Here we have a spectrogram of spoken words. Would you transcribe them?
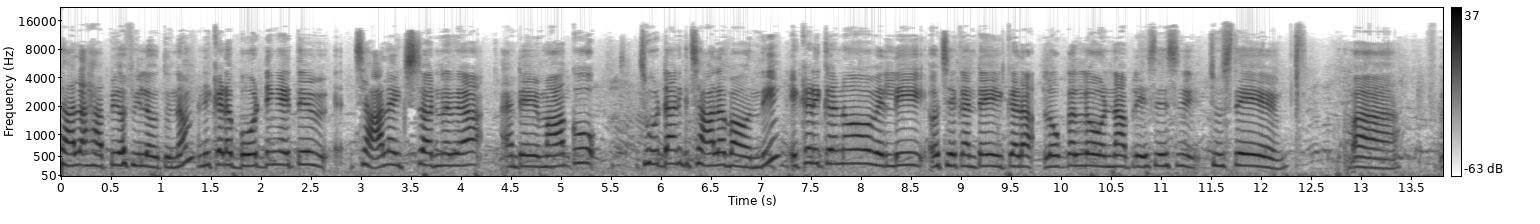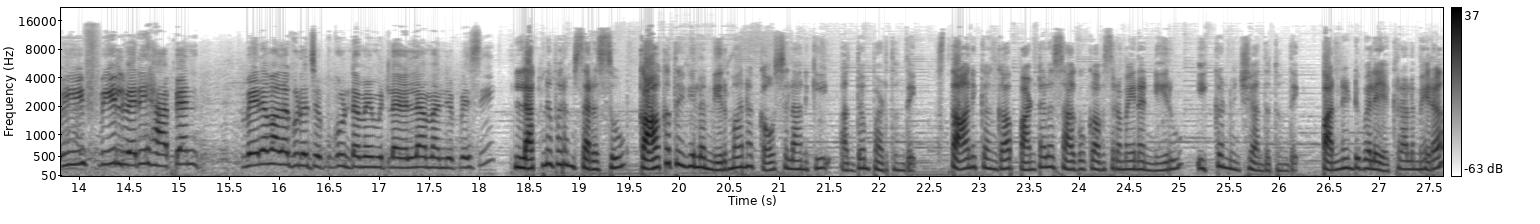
చాలా హ్యాపీగా ఫీల్ అవుతున్నాం. అండ్ ఇక్కడ బోటింగ్ అయితే చాలా ఎక్స్ట్రాడినరీగా అంటే మాకు చూడడానికి చాలా బాగుంది. ఎక్కడెక్కడో వెళ్ళి వచ్చే కంటే ఇక్కడ లోకల్లో ఉన్న ప్లేసెస్ చూస్తే we feel very happy and వేరే వాళ్ళకు కూడా చెప్పుకుంటాం మేము ఇట్లా వెళ్ళామని చెప్పేసి. లక్నవరం సరస్సు కాకతీయుల నిర్మాణ కౌశలానికి అద్దం పడుతుంది. స్థానికంగా పంటల సాగుకు అవసరమైన నీరు ఇక్కడి నుంచి అందుతుంది. పన్నెండు వేల ఎకరాల మేర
